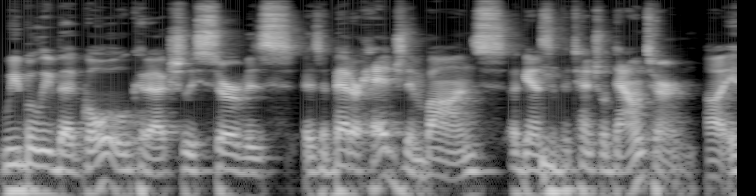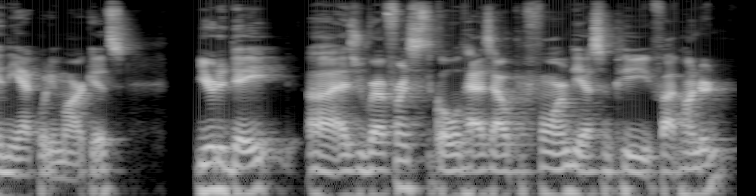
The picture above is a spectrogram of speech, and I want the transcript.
We believe that gold could actually serve as, as a better hedge than bonds against a mm. potential downturn uh, in the equity markets. Year to date, uh, as you referenced, gold has outperformed the S&P 500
